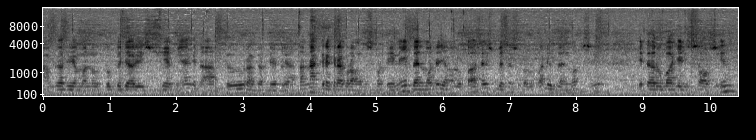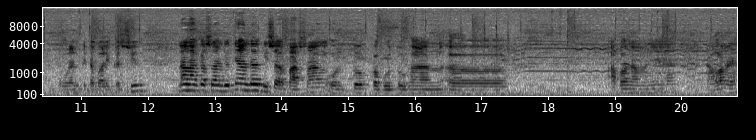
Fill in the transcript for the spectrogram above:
agar dia menutupi dari shape-nya kita atur agar dia kelihatan. Nah kira-kira kurang lebih seperti ini. Blend mode jangan lupa. Saya biasa suka lupa di blend mode sini kita rubah jadi source in kemudian kita balik ke scene nah langkah selanjutnya anda bisa pasang untuk kebutuhan eh, apa namanya color ya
